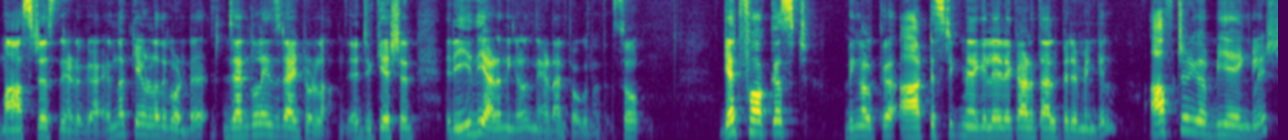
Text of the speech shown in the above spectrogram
മാസ്റ്റേഴ്സ് നേടുക എന്നൊക്കെയുള്ളത് കൊണ്ട് ജനറലൈസ്ഡ് ആയിട്ടുള്ള എഡ്യൂക്കേഷൻ രീതിയാണ് നിങ്ങൾ നേടാൻ പോകുന്നത്. സോ ഗെറ്റ് ഫോക്കസ്ഡ് നിങ്ങൾക്ക് ആർട്ടിസ്റ്റിക് മേഖലയിലേക്കാണ് താല്പര്യമെങ്കിൽ after your B A English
